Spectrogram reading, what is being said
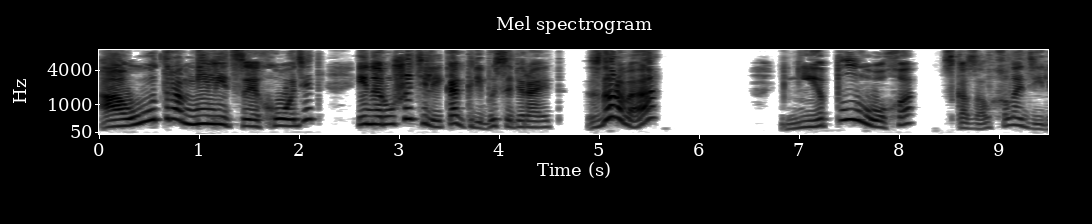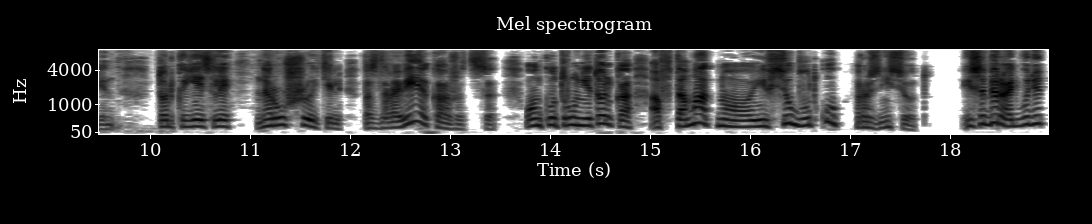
А утром милиция ходит и нарушителей как грибы собирает. Здорово, а? Неплохо, сказал Холодилин. Только если нарушитель поздоровее окажется, он к утру не только автомат, но и всю будку разнесет. И собирать будет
